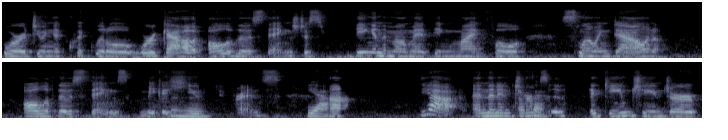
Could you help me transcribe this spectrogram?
or doing a quick little workout all of those things just being in the moment being mindful slowing down all of those things make a mm-hmm. huge difference yeah um, yeah and then in terms okay. of a game changer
